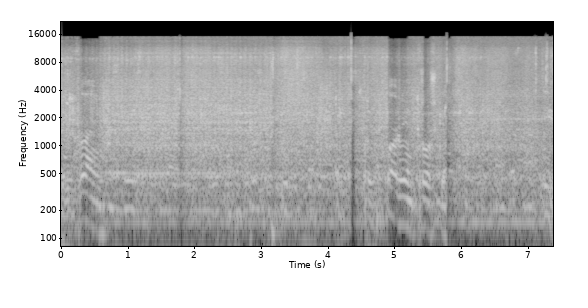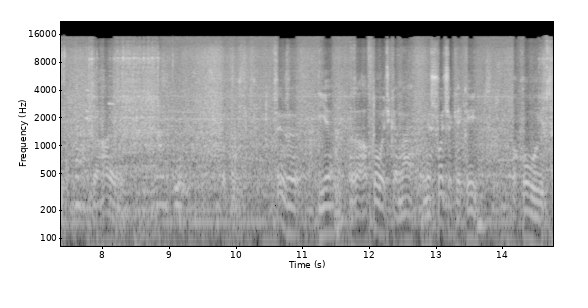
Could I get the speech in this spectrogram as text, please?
Замыкаем. Припалюємо трошки і вдягаємо. Це вже є заготовочка на мішочок, який поховується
